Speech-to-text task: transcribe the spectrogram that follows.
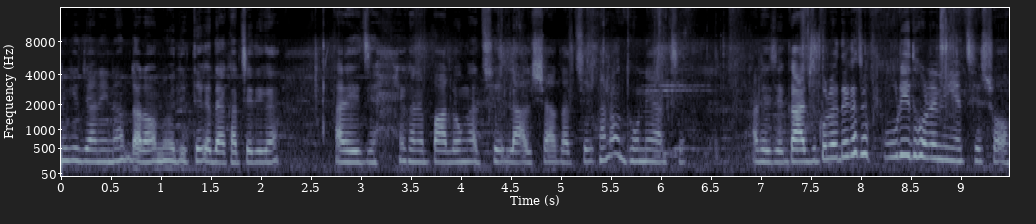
নাকি জানি না। দাঁড়াও, আমি ওই দিক থেকে দেখাচ্ছি এদিকে। আর এই যে এখানে পালং আছে, লাল শাক আছে, এখানেও ধনে আছে। আর এই যে গাছগুলো দেখেছ? পুরি ধরে নিয়েছে সব।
